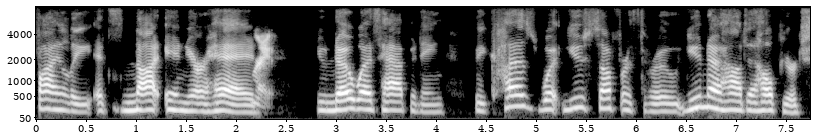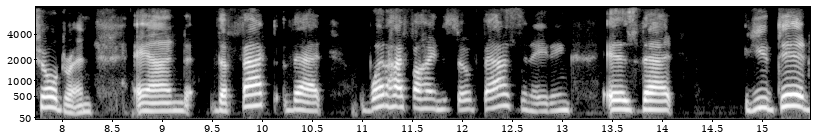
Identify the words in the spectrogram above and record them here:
finally it's not in your head, right. you know what's happening because what you suffer through, you know how to help your children. And the fact that what I find so fascinating is that you did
